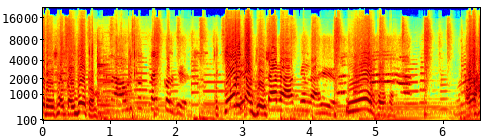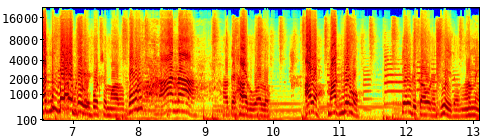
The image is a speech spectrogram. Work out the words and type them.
આવડે રે સાયકલ જો તો આવડી તો સાયકલ છે તો કેવડી તાર જોઈશ તારા અકેલા હે ઓહો હો હવે હાથું બરાબર પડવું પડશે મારો બરોબર ના ના હા તે સારું હાલો હાલો માત બેહો કેવડી કાવડે જોઈ તમે અમે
